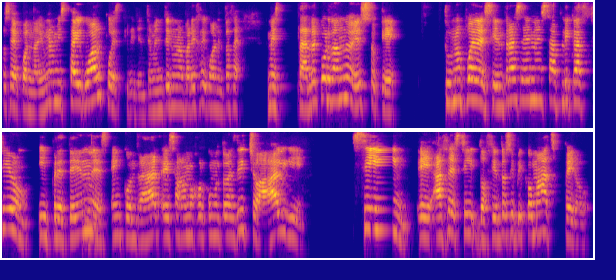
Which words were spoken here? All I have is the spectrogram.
o sea, cuando hay una amistad igual, pues evidentemente en una pareja igual. Entonces, me está recordando eso, que tú no puedes, si entras en esa aplicación y pretendes mm. encontrar, es a lo mejor como tú has dicho, a alguien sin, eh, haces sí, 200 y pico más, pero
